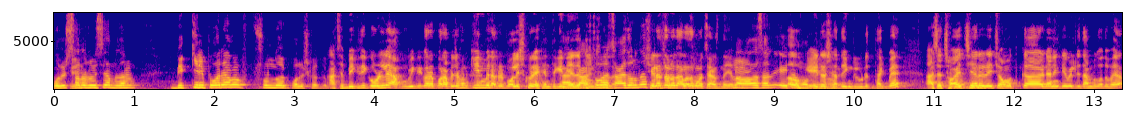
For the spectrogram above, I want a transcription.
পলিশ ছাড়া রয়েছে আমরা জানেন বিক্রি পরে আমরা সুন্দর পলিশ করে দেবো। আচ্ছা বিক্রি করলে আপনি বিক্রি করার পর আপনি যখন কিনবেন আপনি পলিশ করে এখান থেকে নিয়ে হ্যাঁ, যাবেন customer ইনশাআল্লাহ। চাহিদা অনুযায়ী সেটা তো আলাদা কোনো চার্জ নাই না আলাদা স্যার এইটার ওকে মধ্যে এটার সাথে ইনক্লুডেড থাকবে। আচ্ছা ছয় চেয়ারের এই চমৎকার ডাইনিং টেবিলটির দাম কত ভাইয়া?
